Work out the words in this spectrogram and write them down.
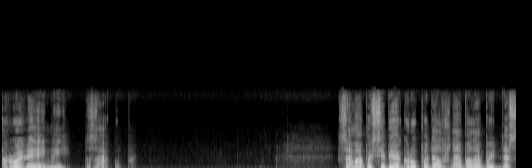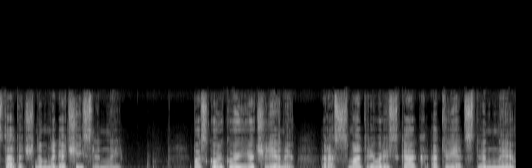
Ролейный закуп. Сама по себе группа должна была быть достаточно многочисленной, поскольку ее члены рассматривались как ответственные,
